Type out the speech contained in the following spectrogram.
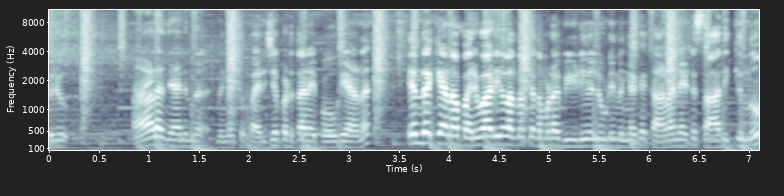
ഒരു ആളെ ഞാനിന്ന് നിങ്ങൾക്ക് പരിചയപ്പെടുത്താനായി പോവുകയാണ്. എന്തൊക്കെയാണ് ആ പരിപാടികൾ എന്നൊക്കെ നമ്മുടെ വീഡിയോയിലൂടെ നിങ്ങൾക്ക് കാണാനായിട്ട് സാധിക്കുന്നു.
